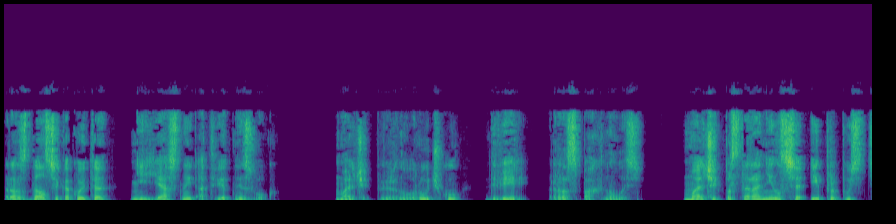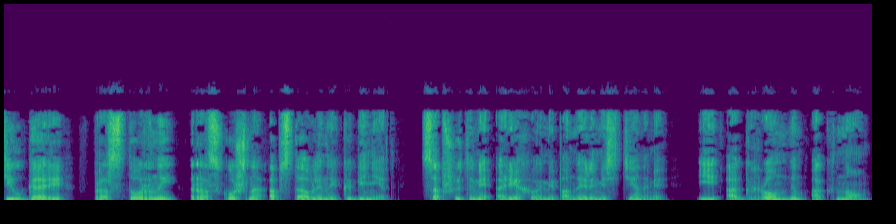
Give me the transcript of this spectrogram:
раздался какой-то неясный ответный звук. Мальчик повернул ручку, дверь распахнулась. Мальчик посторонился и пропустил Гарри просторный, роскошно обставленный кабинет с обшитыми ореховыми панелями стенами и огромным окном,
